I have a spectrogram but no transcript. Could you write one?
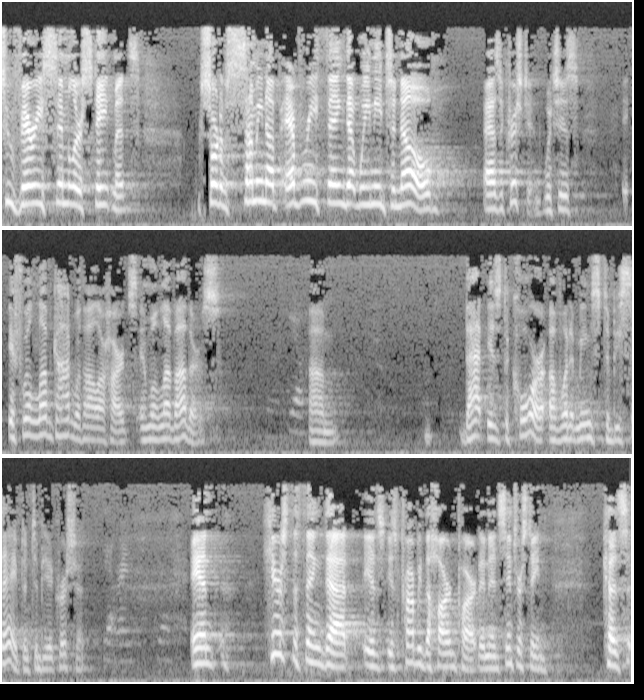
two very similar statements, sort of summing up everything that we need to know as a Christian, which is if we'll love God with all our hearts and we'll love others, um, that is the core of what it means to be saved and to be a Christian. And here's the thing that is, is probably the hard part, and it's interesting because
